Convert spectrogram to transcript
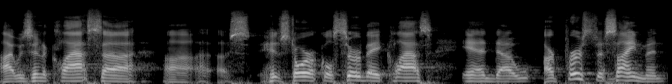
I was in a class, uh, uh a historical survey class, and uh, our first assignment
